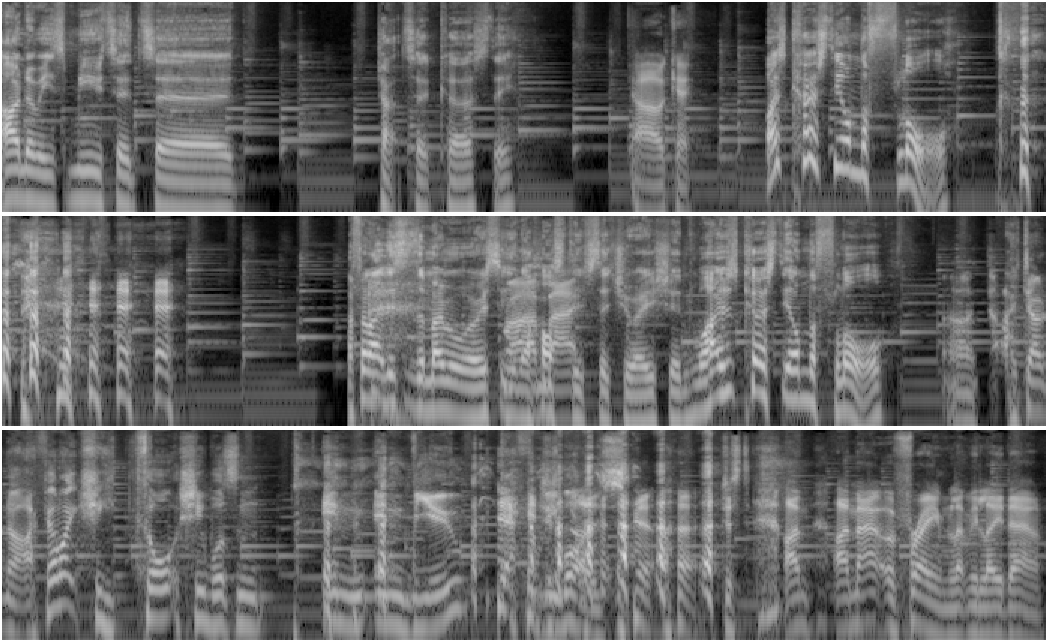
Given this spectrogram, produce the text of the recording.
Oh no, he's muted to chat to Kirsty. Oh, okay. Why is Kirsty on the floor? I feel like this is the moment where we're seeing Right, hostage back. situation. Why is Kirsty on the floor? Uh, I don't know. I feel like she thought she wasn't in in view. She was. Just, I'm, I'm out of frame. Let me lay down.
